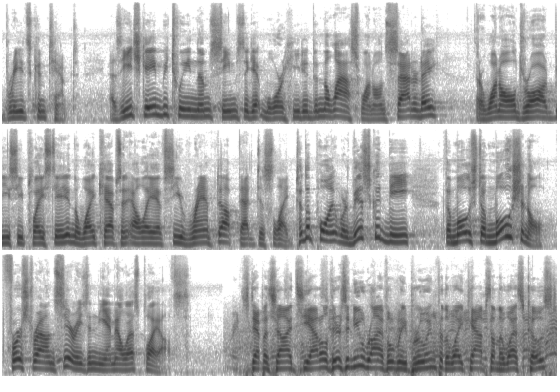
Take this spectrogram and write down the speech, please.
breeds contempt, as each game between them seems to get more heated than the last one. On Saturday, their one all draw at BC Place Stadium, the Whitecaps and LAFC ramped up that dislike to the point where this could be the most emotional first round series in the MLS playoffs. Step aside, Seattle. There's a new rivalry brewing for the Whitecaps on the West Coast.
